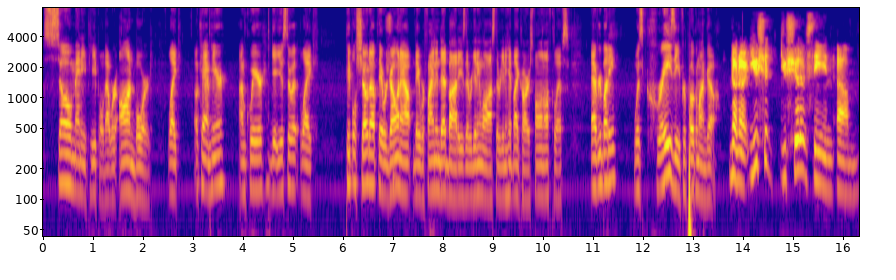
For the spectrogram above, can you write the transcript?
so many people that were on board. Like, okay, I'm here. I'm queer. Get used to it. Like, people showed up. They were going out. They were finding dead bodies. They were getting lost. They were getting hit by cars, falling off cliffs. Everybody was crazy for Pokemon Go. No, no, you should you should have seen um,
